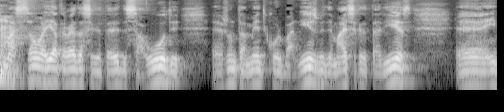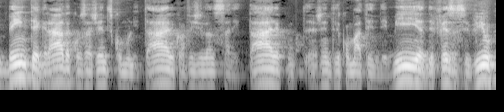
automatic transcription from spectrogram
uma ação aí através da Secretaria de Saúde, é, juntamente com o Urbanismo e demais secretarias, é, bem integrada com os agentes comunitários, com a vigilância sanitária, com a gente de combate à endemia, defesa civil,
